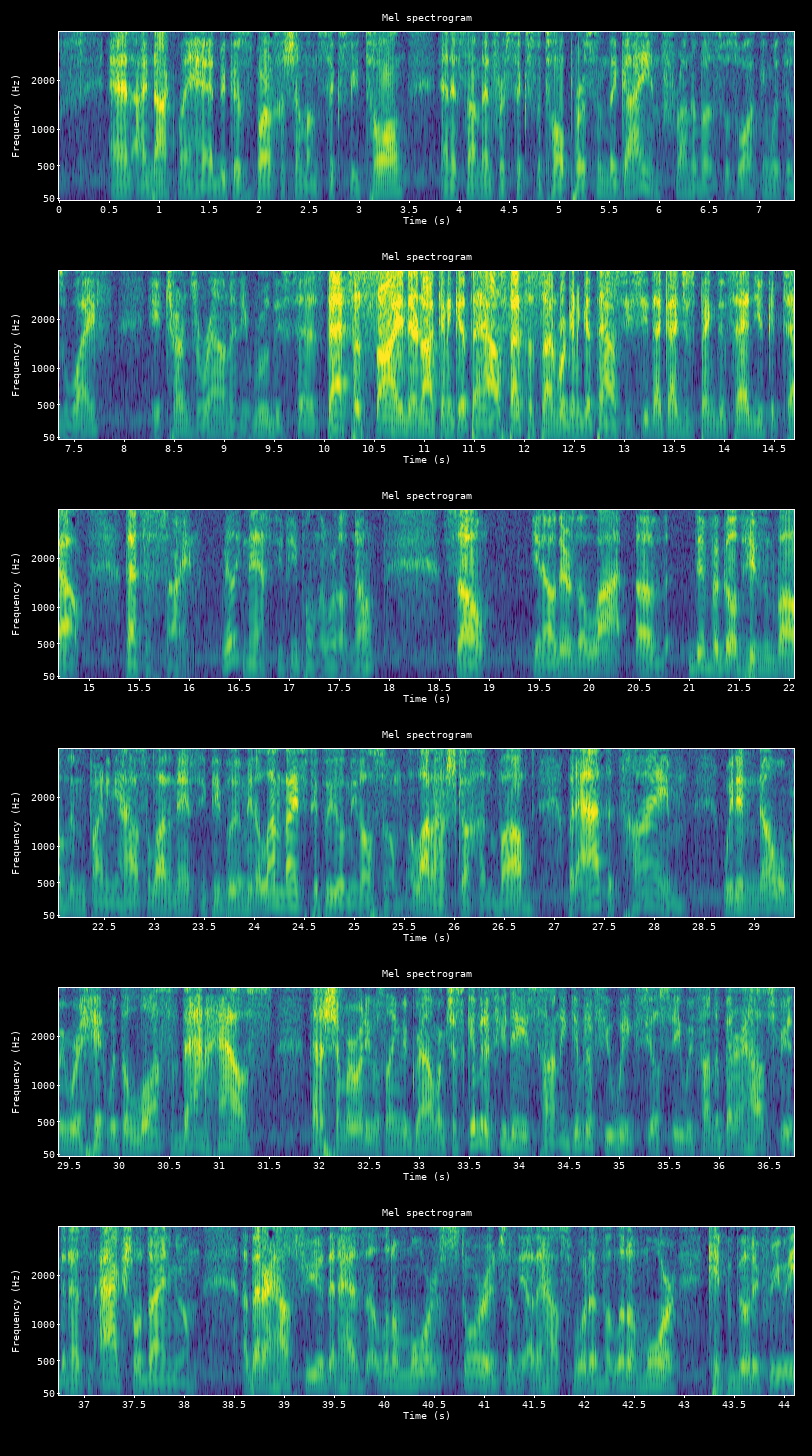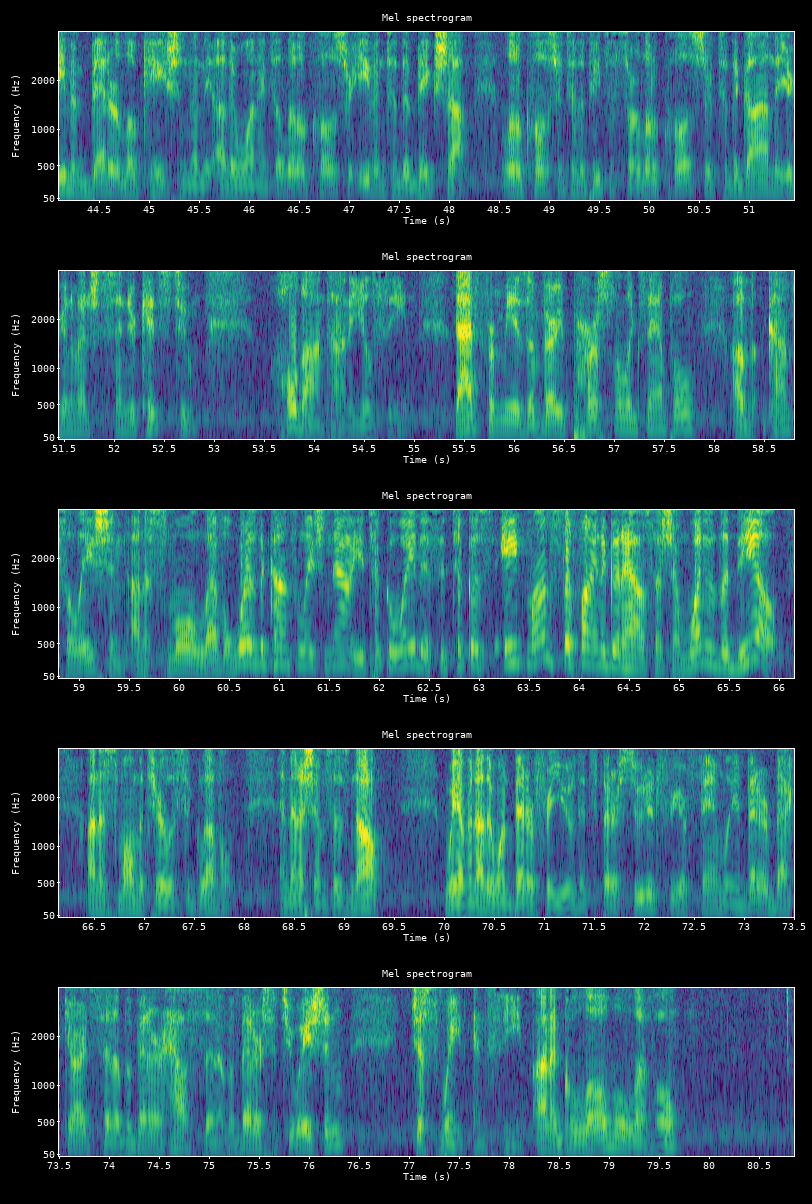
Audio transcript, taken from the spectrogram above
and I knocked my head because Baruch Hashem I'm six feet tall, and it's not meant for six foot tall person. The guy in front of us was walking with his wife. He turns around and he rudely says, "That's a sign they're not going to get the house. That's a sign we're going to get the house." You see that guy just banged his head. You could tell. That's a sign. Really nasty people in the world, no? So you know, there's a lot of difficulties involved in finding a house. A lot of nasty people you'll meet, a lot of nice people you'll meet also. A lot of hashgacha involved. But at the time, we didn't know when we were hit with the loss of that house that Hashem already was laying the groundwork. Just give it a few days, Tani. Give it a few weeks. You'll see we found a better house for you that has an actual dining room. A better house for you that has a little more storage than the other house would have. A little more capability for you. Even better location than the other one. It's a little closer even to the big shop. A little closer to the pizza store. A little closer to the gan that you're going to eventually send your kids to. Hold on, Tani. You'll see. That for me is a very personal example of consolation on a small level. Where's the consolation now? You took away this. It took us eight months to find a good house, Hashem. What is the deal on a small materialistic level? And then Hashem says, No. We have another one better for you that's better suited for your family, a better backyard setup, a better house setup, a better situation. Just wait and see. On a global level,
